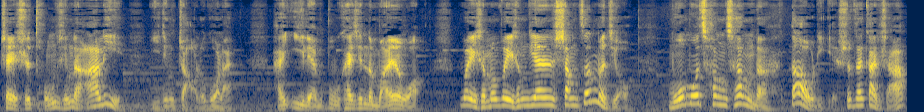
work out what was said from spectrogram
这时同行的阿丽已经找了过来，还一脸不开心地埋怨我：为什么卫生间上这么久，磨磨蹭蹭的，到底是在干啥？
